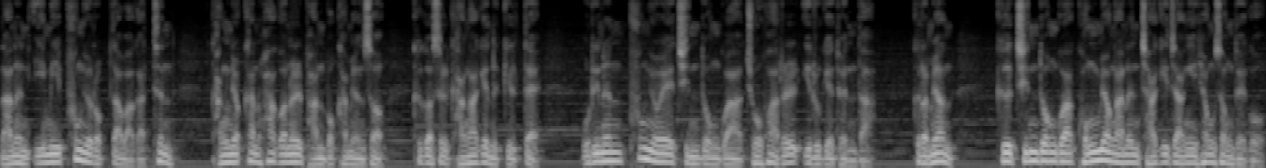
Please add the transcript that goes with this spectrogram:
나는 이미 풍요롭다와 같은 강력한 확언을 반복하면서 그것을 강하게 느낄 때 우리는 풍요의 진동과 조화를 이루게 된다. 그러면 그 진동과 공명하는 자기장이 형성되고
